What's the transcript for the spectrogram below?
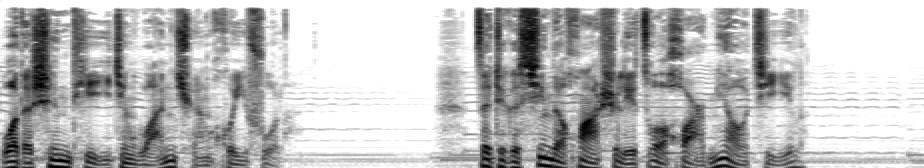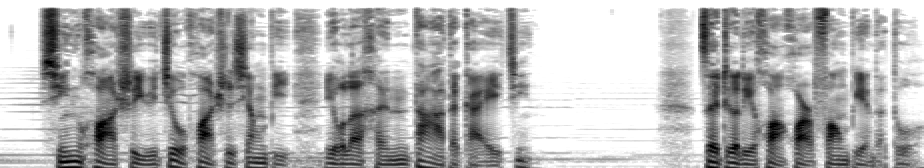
我的身体已经完全恢复了。在这个新的画室里作画妙极了。新画室与旧画室相比有了很大的改进。在这里画画方便的多，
